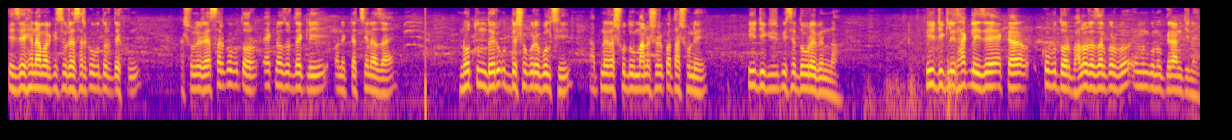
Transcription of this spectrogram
এই যেখানে আমার কিছু রেসার কবুতর দেখুন। আসলে রেসার কবুতর এক নজর দেখলেই অনেকটা চেনা যায়। নতুনদের উদ্দেশ্য করে বলছি, আপনারা শুধু মানুষের কথা শুনে পি ডিগ্রির পিছে দৌড়াবেন না। পি ডিগ্রি থাকলেই যে একটা কবুতর ভালো রেজাল্ট করব এমন কোনো গ্যারান্টি নাই।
